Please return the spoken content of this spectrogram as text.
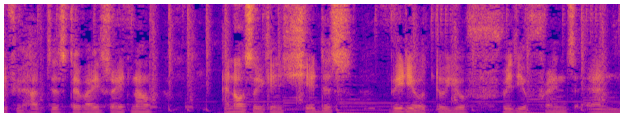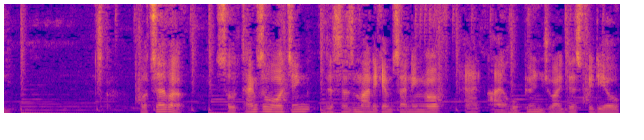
if you have this device right now. And also you can share this video to your with your friends and whatever so thanks for watching. This is Manik signing off. And I hope you enjoyed this video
